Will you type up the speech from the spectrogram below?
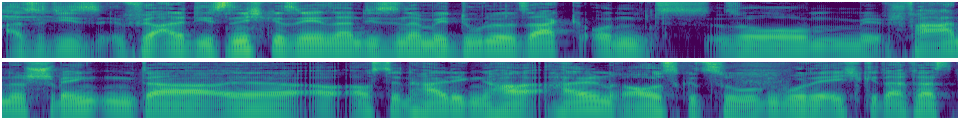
also die, für alle, die es nicht gesehen haben, die sind da mit Dudelsack und so mit Fahne schwenkend da äh, aus den heiligen ha Hallen rausgezogen, wo du echt gedacht hast,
